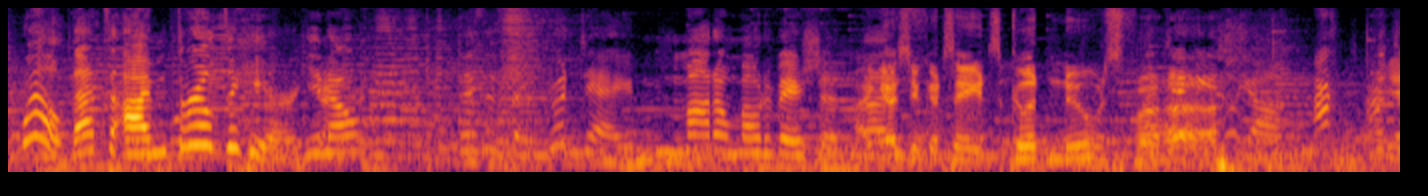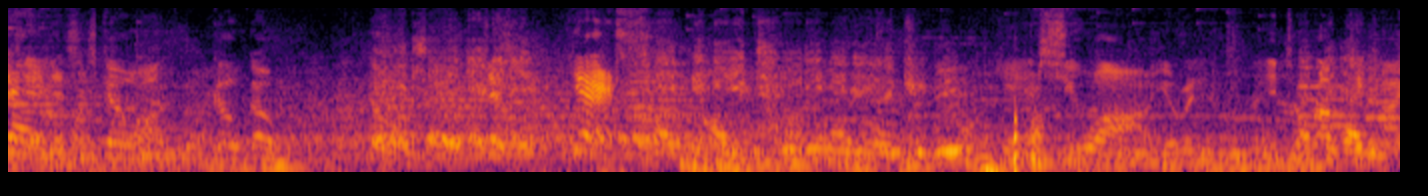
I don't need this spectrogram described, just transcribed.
well, that's I'm thrilled to hear. You know, this is a good day. Motto motivation. I guess you could say it's good news for her. Good ah, ah, Yeah, day. yeah, let's just go on. Go, go. Go. I'm sorry, Just, yes. Am I, am I intruding on your interview? Yes, you are. You're in, interrupting my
